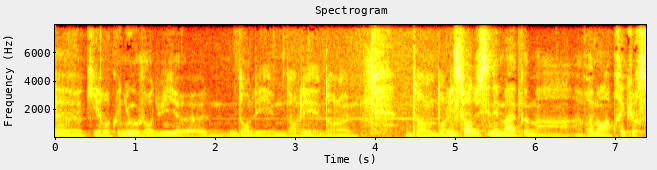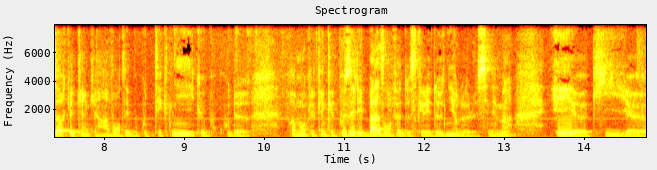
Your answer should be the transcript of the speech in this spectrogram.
euh, qui est reconnu aujourd'hui euh, dans l'histoire du cinéma comme vraiment un précurseur, quelqu'un qui a inventé beaucoup de techniques, beaucoup de vraiment quelqu'un qui a posé les bases en fait de ce qu'allait devenir le, le cinéma et euh, qui euh,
